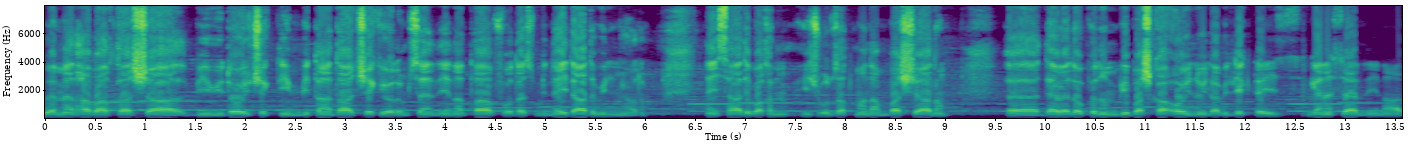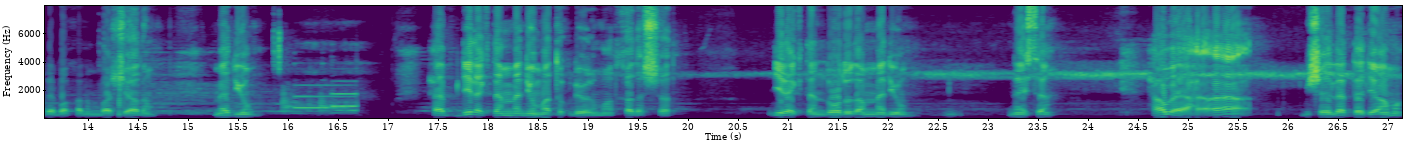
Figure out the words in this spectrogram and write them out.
Ve merhaba arkadaşlar. Bir videoyu çektiğim bir tane daha çekiyorum. Daha Forest mi neydi adı bilmiyorum. Neyse hadi bakalım hiç uzatmadan başlayalım. Ee, developer'ın bir başka oyunuyla birlikteyiz. Gene Serdina hadi bakalım başlayalım. Medium. Hep direkten Medium'a tıklıyorum arkadaşlar. Direkten doğrudan Medium. Neyse. Ha be ha. Bir şeyler dedi ama.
